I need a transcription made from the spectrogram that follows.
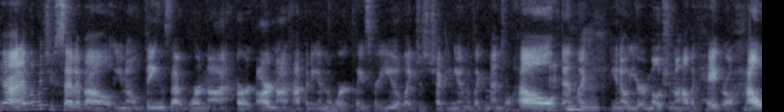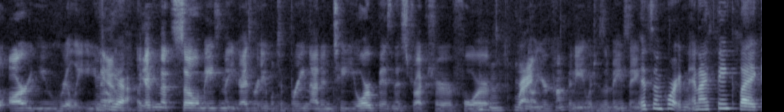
Yeah, and I love what you said about you know things that were not or are not happening in the workplace for you, like just checking in with like mental health mm-hmm. and like mm-hmm. you know your emotional health. Like, hey, girl, how are you really? You know, Yeah. Yeah. like I think that's so amazing that you guys were able to bring that into your business structure for mm-hmm. you know, Right. your company, which is amazing. It's important. And I think, like,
